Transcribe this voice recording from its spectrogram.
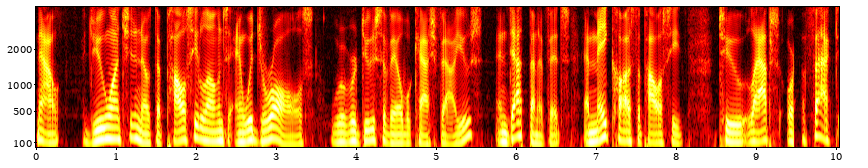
Now, I do want you to note that policy loans and withdrawals will reduce available cash values and death benefits and may cause the policy to lapse or affect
